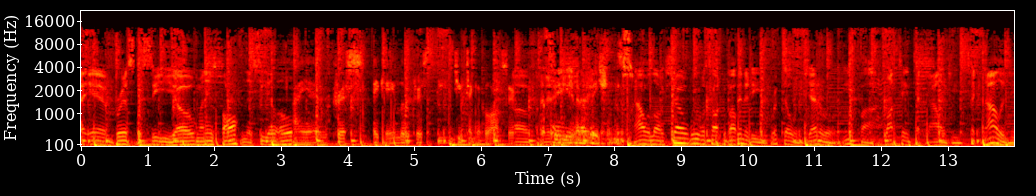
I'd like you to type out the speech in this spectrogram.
I am Chris, the CEO. My name is Paul. I'm the COO. I am Chris, aka Little Chris, the Chief Technical Officer of Affinity Innovations. Hour long show, we will talk about Affinity, crypto in general, DeFi, blockchain technology, technology,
